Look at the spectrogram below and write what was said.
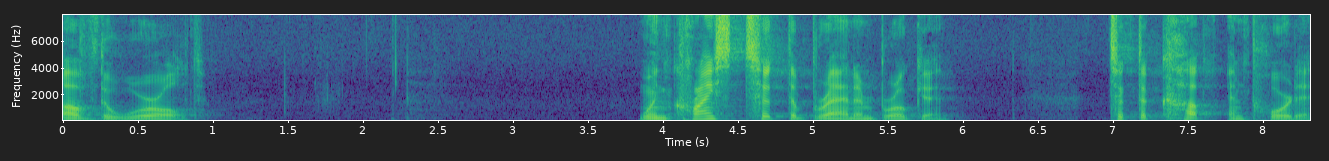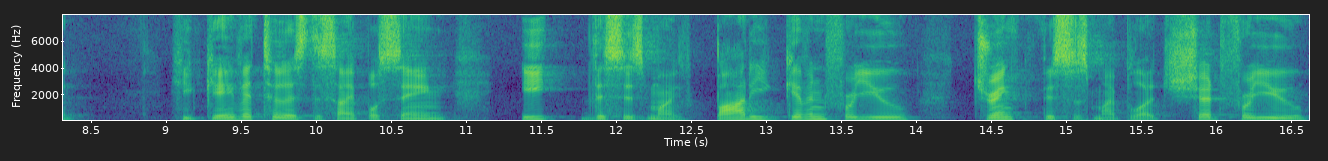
of the world. When Christ took the bread and broke it, took the cup and poured it, he gave it to his disciples, saying, Eat, this is my body given for you. Drink, this is my blood shed for you.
